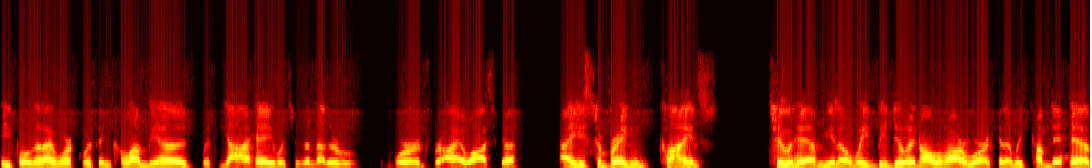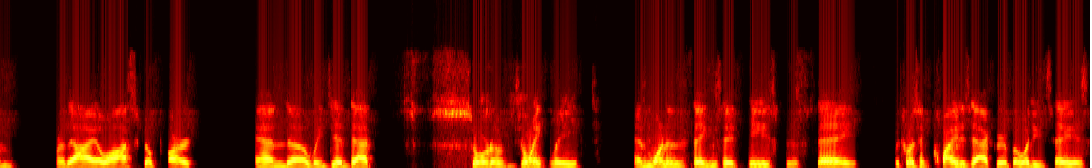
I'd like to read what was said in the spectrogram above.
people that I work with in Colombia, with Yahe, which is another word for ayahuasca. I used to bring clients to him. You know, we'd be doing all of our work, and then we'd come to him for the ayahuasca part, and uh, we did that sort of jointly. And one of the things that he used to say, which wasn't quite as accurate, but what he'd say is,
